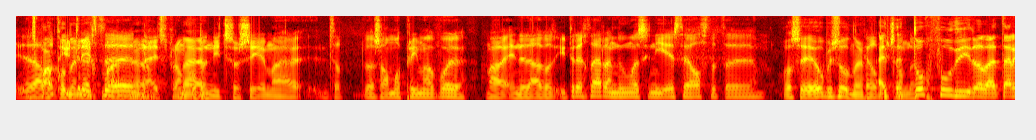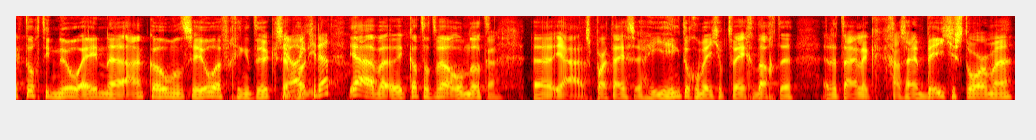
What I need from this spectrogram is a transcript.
ja, wat sprankelde Utrecht, niet, maar, ja. Nee, het sprankelde Nee. niet zozeer. Maar dat was allemaal prima op orde. Maar inderdaad, wat Utrecht daar aan doen was in die eerste helft... Dat, was heel bijzonder. Heel En- bijzonder. En, toch voelde je dan uiteindelijk toch die 0-1 eh, aankomen. Want ze heel even gingen drukken. Ze ja, had je dat? Ja, ik had dat wel. Omdat eh, ja, Sparta je hing toch een beetje op twee gedachten. En uiteindelijk gaan zij een beetje stormen.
